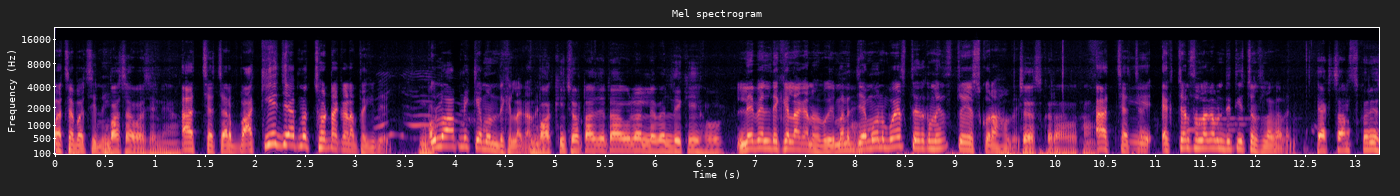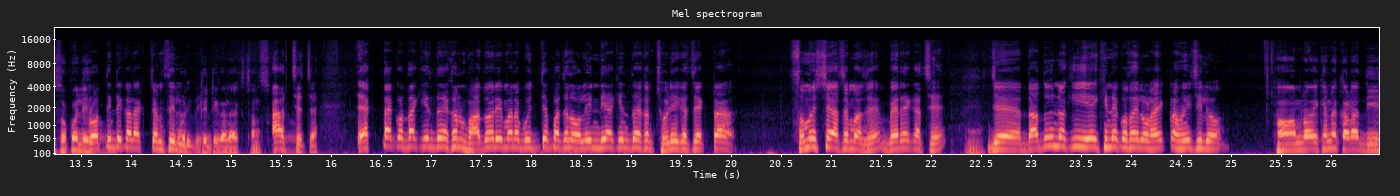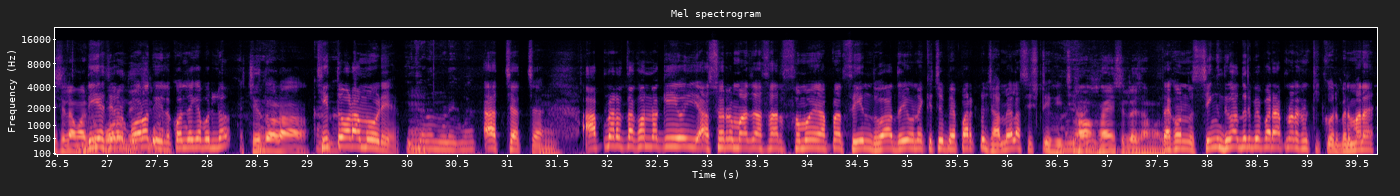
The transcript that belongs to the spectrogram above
বাচ্চাবাচ্চি নেই। বাছাবাছি নেই আচ্ছা আচ্ছা আর বাকি যে আপনার ছটা কাড়া থাকবে ওগুলো আপনি কেমন দেখে লাগাবেন? বাকি ছটা যেটা ওগুলো লেভেল দেখেই হোক লেভেল দেখে লাগানো হবে। মানে যেমন বয়স সেরকম চয়েস করা হবে। চয়েস করা হবে হ্যাঁ। আচ্ছা আচ্ছা এক চান্স লাগাবেন দ্বিতীয় চান্স লাগাবেন? এক চান্স করি সকলেই প্রতিটি কার্ড এক চান্সই লড়বে। প্রতিটি কাড়া এক চান্স আচ্ছা আচ্ছা। একটা কথা কিন্তু এখন ভাদরে মানে বুঝতে পারছেন অল ইন্ডিয়া কিন্তু এখন ছড়িয়ে গেছে একটা সমস্যা আছে মাঝে ব্যারেক আছে। যে দাদুই নাকি এইখানে কোথায় লড়াই একটা হয়েছিল? হ্যাঁ আমরা এখানে কাড়া দিয়েছিলাম দিয়েছিলেন বড় দিয়েছিল। কোন জায়গায় বলল? চিতড়া। চিতোড়া মোড়ে। একবার। আচ্ছা আচ্ছা। আপনারা তখন নাকি ওই আসরের মাঝ আসার সময় আপনার সিন ধোয়া ধুই অনেক কিছু ব্যাপার একটু ঝামেলা সৃষ্টি হয়েছে হ্যাঁ হয়েছিল ঝামেলা। এখন সিং ধোয়া ধুইর ব্যাপারে আপনারা এখন কি করবেন? মানে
